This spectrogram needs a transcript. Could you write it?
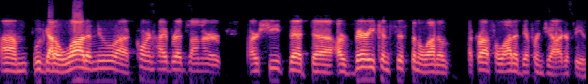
Um, we've got a lot of new uh, corn hybrids on our our sheet that uh, are very consistent. A lot of across a lot of different geographies.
